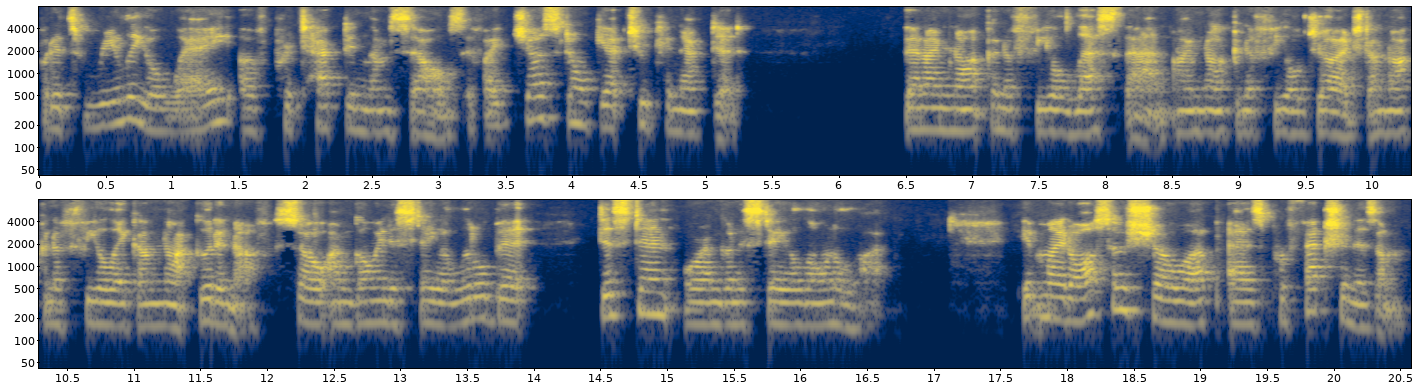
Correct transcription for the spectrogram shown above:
but it's really a way of protecting themselves. If I just don't get too connected, then I'm not going to feel less than. I'm not going to feel judged. I'm not going to feel like I'm not good enough. So I'm going to stay a little bit distant or I'm going to stay alone a lot. It might also show up as perfectionism.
